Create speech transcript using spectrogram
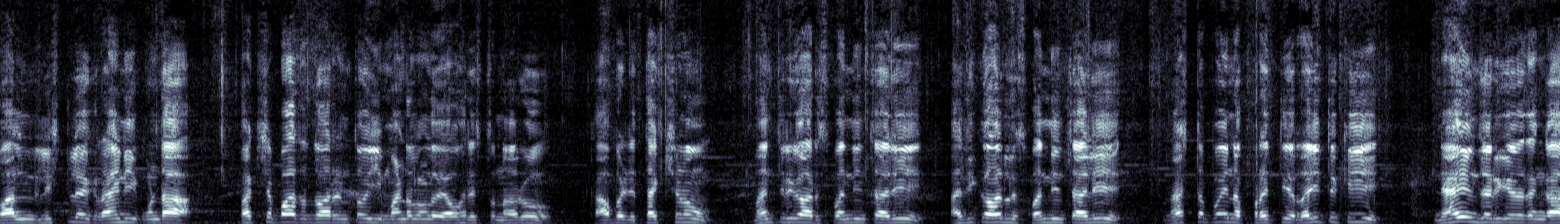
వాళ్ళని లిస్టులోకి రానియకుండా పక్షపాత ద్వారంతో ఈ మండలంలో వ్యవహరిస్తున్నారు. కాబట్టి తక్షణం మంత్రి గారు స్పందించాలి అధికారులు స్పందించాలి. నష్టపోయిన ప్రతి రైతుకి న్యాయం జరిగే విధంగా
